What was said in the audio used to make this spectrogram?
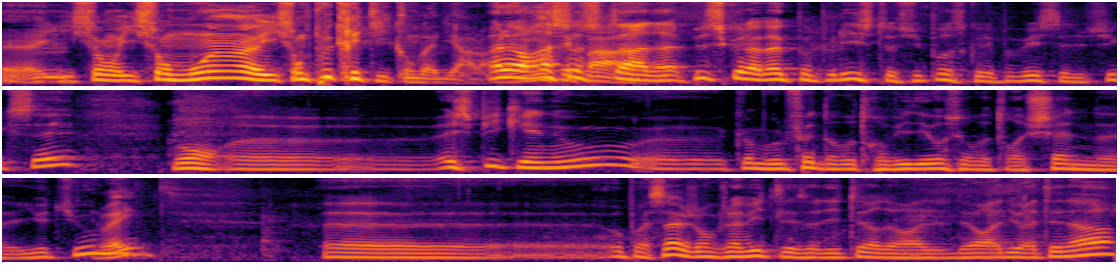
euh, ils, sont, ils sont moins, ils sont plus critiques, on va dire. Alors, à ce pas- stade, puisque la vague populiste suppose que les populistes aient du succès, bon, euh, expliquez-nous, euh, comme vous le faites dans votre vidéo sur votre chaîne euh, YouTube. Oui. Euh, au passage, donc j'invite les auditeurs de, Ra- de Radio Athéna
